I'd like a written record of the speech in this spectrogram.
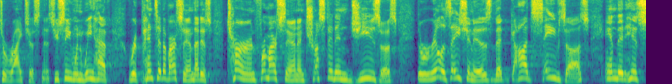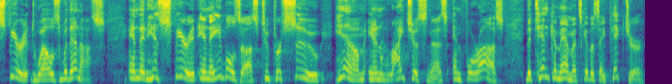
to righteousness. You see, when we have repented of our sin, that is, turned from our sin and trusted in Jesus, the realization is that God saves us and that His Spirit dwells within us. And that His Spirit enables us to pursue Him in righteousness. And for us, the Ten Commandments give us a picture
